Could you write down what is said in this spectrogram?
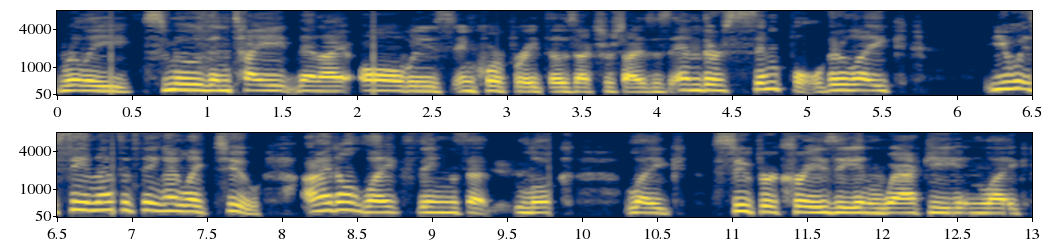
really smooth and tight, then I always incorporate those exercises and they're simple. They're like, you would see, and that's the thing I like too. I don't like things that look like super crazy and wacky and like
